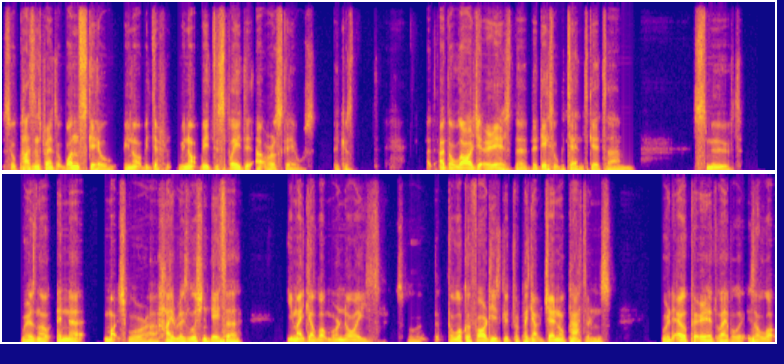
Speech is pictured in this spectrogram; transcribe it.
so patterns present at one scale may not be different, may not be displayed at other scales because at, at the larger areas, the, the data will tend to get um, smoothed Whereas now in the much more uh, high resolution data, you might get a lot more noise. So the, the local authority is good for picking up general patterns, where the output area level is a lot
